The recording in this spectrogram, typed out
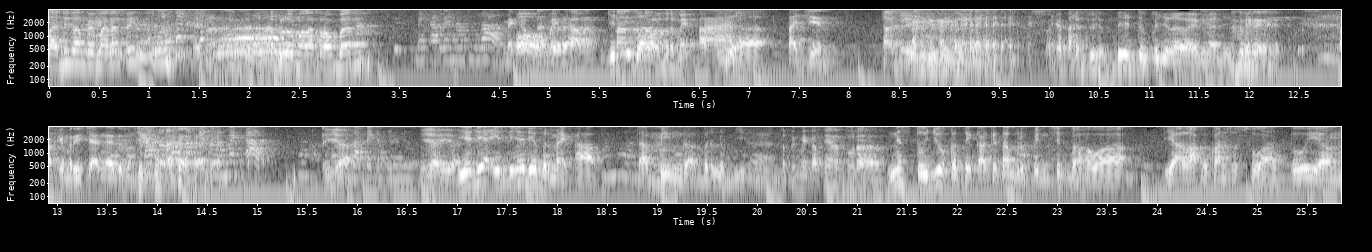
tadi sampai mana sih? Sebelum alas roban Make up oh natural. make up Jadi natural bermake up Ah, Iya. Tajen. tajin. Pakai tajin. Itu penyelewengan itu. Pakai merica enggak tuh, Bang? natural tapi bermake up Iya. sampai ke situ. Iya iya. Ya dia intinya dia bermake up Tapi nggak berlebihan. Tapi make upnya natural. Ini setuju ketika kita berprinsip bahwa Ya lakukan sesuatu yang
